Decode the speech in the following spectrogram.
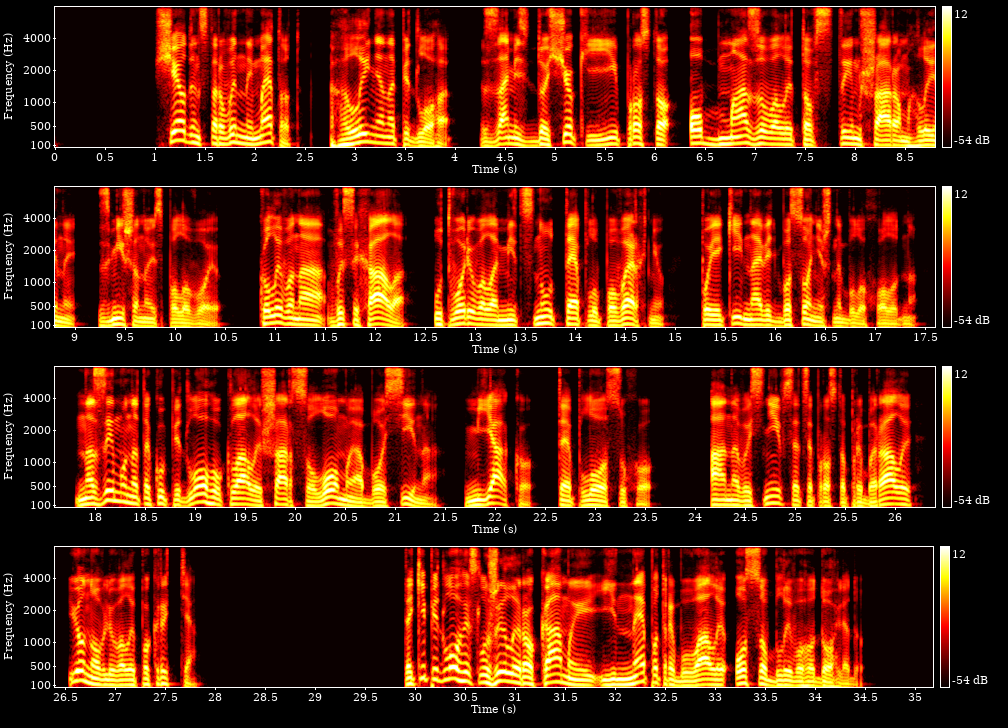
Ще один старовинний метод глиняна підлога. Замість дощок її просто обмазували товстим шаром глини, змішаної з половою. Коли вона висихала, утворювала міцну теплу поверхню, по якій навіть босоніж не було холодно. На зиму на таку підлогу клали шар соломи або сіна, м'яко, тепло, сухо, а навесні все це просто прибирали і оновлювали покриття. Такі підлоги служили роками і не потребували особливого догляду.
